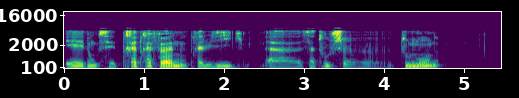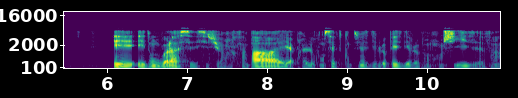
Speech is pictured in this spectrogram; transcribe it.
Et donc, c'est très, très fun, très ludique. ça touche tout le monde. Et, donc voilà, c'est super sympa. Et après, le concept continue à se développer, se développe en franchise. Enfin,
